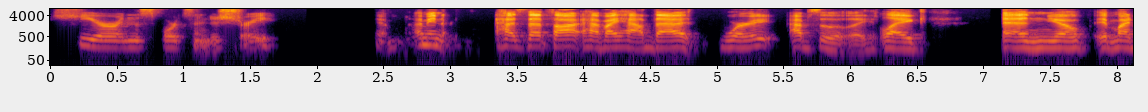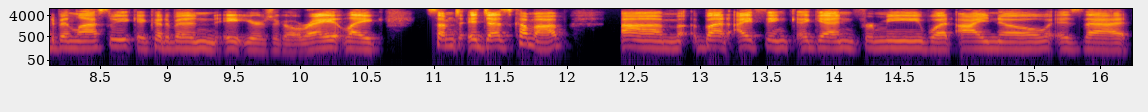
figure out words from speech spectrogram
here in the sports industry. Yeah, I mean, has that thought? Have I had that worry? Absolutely. Like, and you know, it might have been last week. It could have been eight years ago, right? Like, some it does come up. Um, but I think again, for me, what I know is that,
